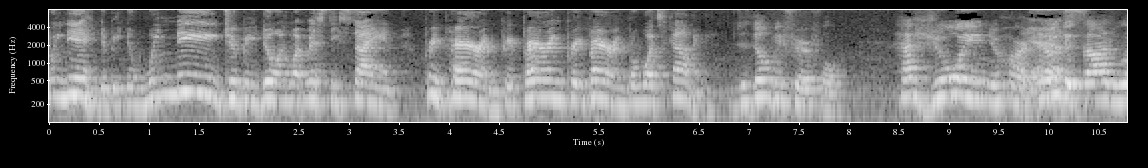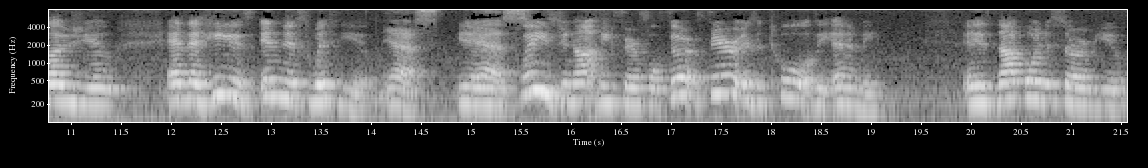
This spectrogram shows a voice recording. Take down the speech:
we need to be doing, we need to be doing what Misty's saying: preparing, preparing, preparing for what's coming. Just don't be fearful. Have joy in your heart. Know that God loves you, and that He is in this with you. Yes. Yeah. Yes. Please do not be fearful. Fear, fear is a tool of the enemy. It is not going to serve you.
